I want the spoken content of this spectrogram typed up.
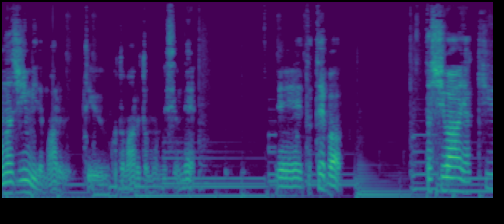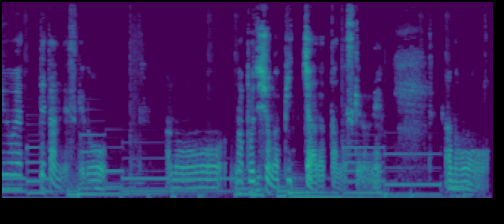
同じ意味でもあるっていうこともあると思うんですよね。で、例えば、私は野球をやってたんですけど、あのー、まあ、ポジションがピッチャーだったんですけどね、あの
